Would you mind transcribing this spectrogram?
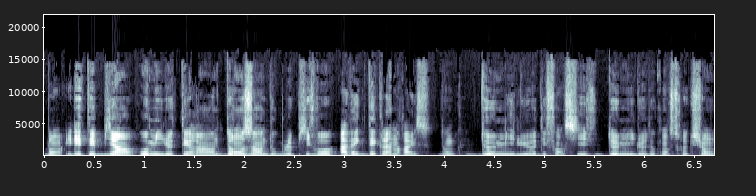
Bon, il était bien au milieu de terrain, dans un double pivot, avec Declan Rice, donc deux milieux défensifs, deux milieux de construction,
